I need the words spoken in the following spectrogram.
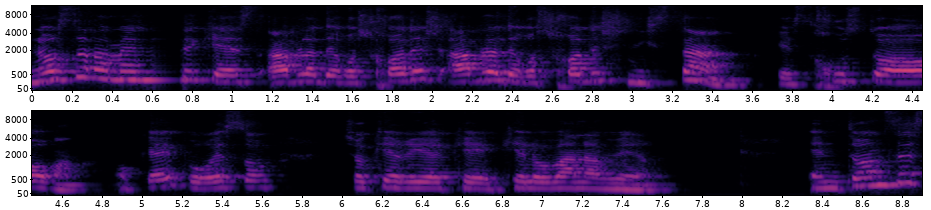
No solamente que es, habla de Rosh Chodesh, habla de Rosh Chodesh Nisan, que es justo ahora, ¿ok? Por eso yo quería que, que lo van a ver. Entonces,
